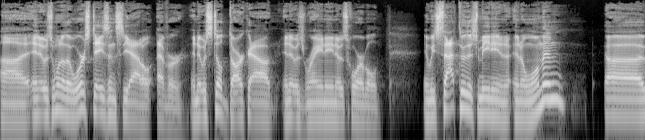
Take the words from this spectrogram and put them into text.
Uh, and it was one of the worst days in Seattle ever. And it was still dark out and it was raining. It was horrible. And we sat through this meeting, and a woman, uh,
